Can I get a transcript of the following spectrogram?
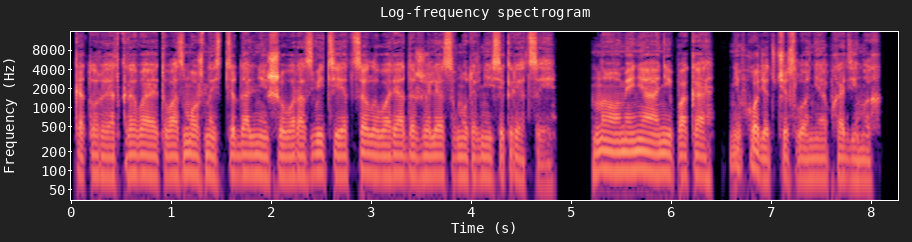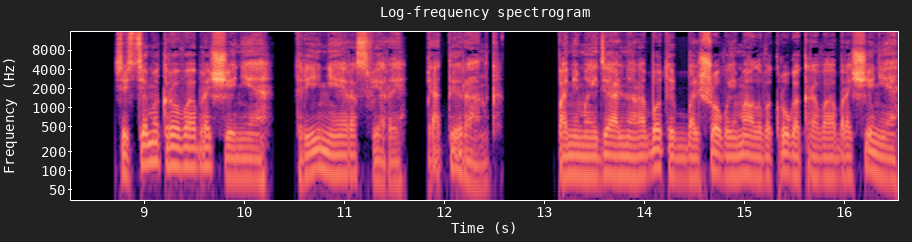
которое открывает возможность дальнейшего развития целого ряда желез внутренней секреции. Но у меня они пока не входят в число необходимых. Система кровообращения, три нейросферы, пятый ранг. Помимо идеальной работы большого и малого круга кровообращения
